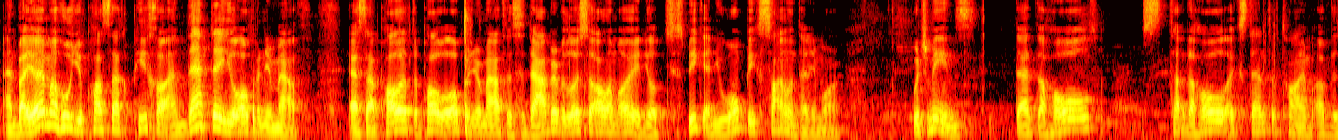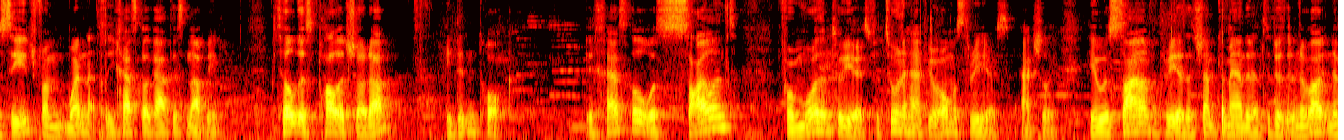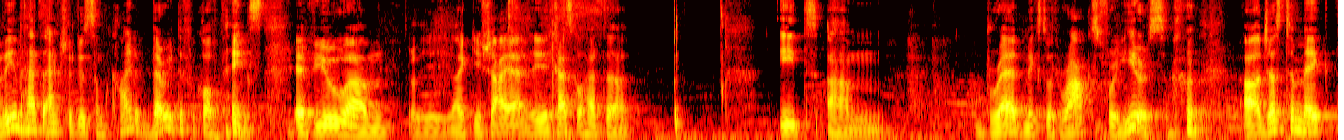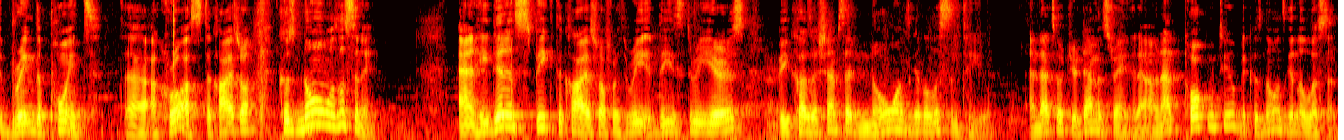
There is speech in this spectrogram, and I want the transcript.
And by Yomahu you pasach picha, and that day you'll open your mouth. As a if the pole will open your mouth, you'll speak and you won't be silent anymore. Which means that the whole the whole extent of time of the siege, from when Yecheskel got this Navi, till this Pilate showed up, he didn't talk. Yecheskel was silent for more than two years, for two and a half years, almost three years, actually. He was silent for three years. Hashem commanded him to do. The Nevi'im had to actually do some kind of very difficult things. If you, um, like Yeshaya, Yecheskel had to eat um, bread mixed with rocks for years, uh, just to make, bring the point uh, across to Klal because no one was listening. And he didn't speak to Klal for three, these three years because Hashem said, no one's going to listen to you. And that's what you're demonstrating to them. I'm not talking to you because no one's going to listen.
